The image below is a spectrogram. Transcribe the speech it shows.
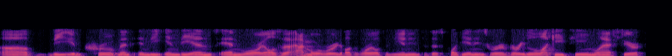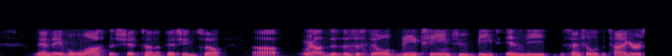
uh, the improvement in the Indians and Royals. I'm more worried about the Royals than the Indians at this point. The Indians were a very lucky team last year, and they've lost a shit ton of pitching. So, uh, you know, this is still the team to beat in the Central is the Tigers.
